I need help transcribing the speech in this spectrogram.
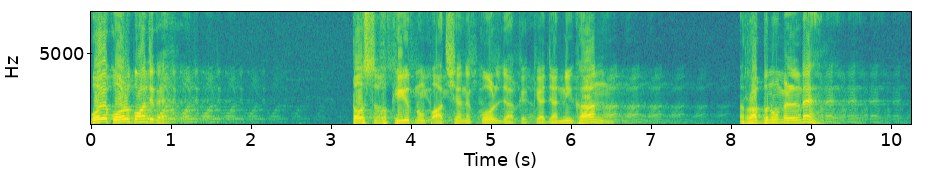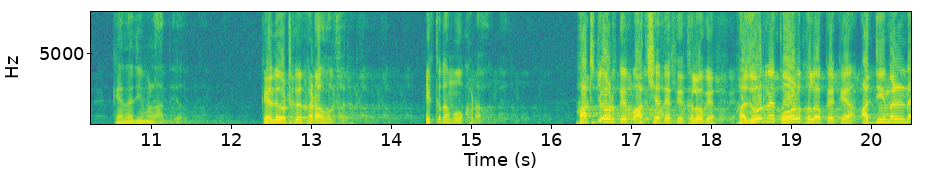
ਉਹਦੇ ਕੋਲ ਪਹੁੰਚ ਗਏ। ਤਾਂ ਉਸ ਫਕੀਰ ਨੂੰ ਪਾਤਸ਼ਾਹ ਨੇ ਕੋਲ ਜਾ ਕੇ ਕਿਹਾ, ਜਾਨੀ ਖਾਨ, ਰੱਬ ਨੂੰ ਮਿਲਣਾ ਕਹਿੰਦਾ, ਜੀ, ਮਿਲਾ ਦਿਓ। ਕਹਿੰਦੇ ਉੱਠ ਕੇ ਖੜਾ ਹੋ ਫਿਰ। ਇੱਕਦਮ ਉਹ ਖੜਾ ਹੋ ਹੱਥ ਜੋੜ ਕੇ ਪਾਤਸ਼ਾਹ ਦੇ ਅੱਗੇ ਖਲੋ ਗਿਆ। ਹਜ਼ੂਰ ਨੇ ਕੋਲ ਖਲੋ ਕੇ ਕਿਹਾ, ਅੱਜ ਹੀ ਮਿਲਣਾ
